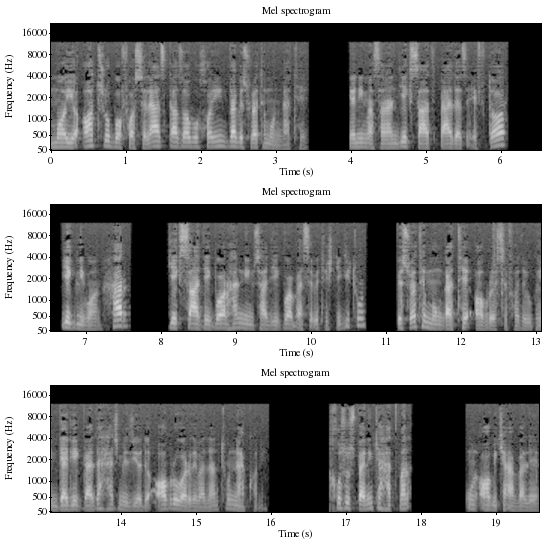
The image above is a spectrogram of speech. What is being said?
مایعات رو با فاصله از غذا بخورین و به صورت منقطع. یعنی مثلا یک ساعت بعد از افطار یک لیوان هر یک ساعت یک بار هر نیم ساعت یک بار بسته به تشنگیتون به صورت منقطع آب رو استفاده بکنید. در یک وعده حجم زیاد آب رو وارد بدنتون نکنید. خصوص بر این که حتما اون آبی که اول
